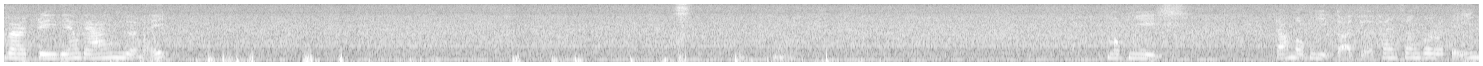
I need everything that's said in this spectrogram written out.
Và trị viêm gan ngừa đẩy mộc nhĩ trong có chứa thành phần protein.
